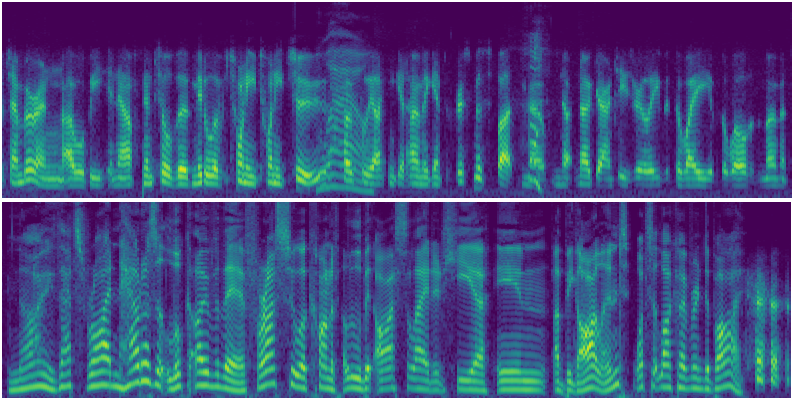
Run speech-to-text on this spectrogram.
September, and I will be here now until the middle of 2022. Wow. Hopefully, I can get home again for Christmas, but you know, no, no guarantees really with the way of the world at the moment. No, that's right. And how does it look over there for us who are kind of a little bit isolated here in a big island? What's it like over in Dubai?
